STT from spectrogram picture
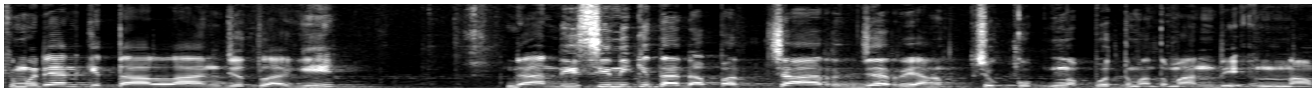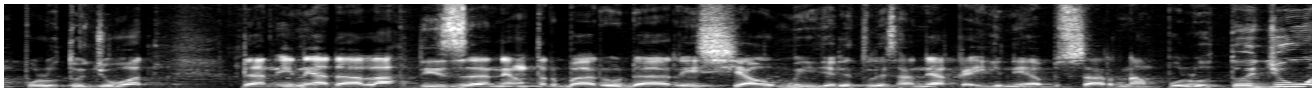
Kemudian kita lanjut lagi. Dan di sini kita dapat charger yang cukup ngebut teman-teman di 67 watt dan ini adalah desain yang terbaru dari Xiaomi. Jadi tulisannya kayak gini ya, besar 67W.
